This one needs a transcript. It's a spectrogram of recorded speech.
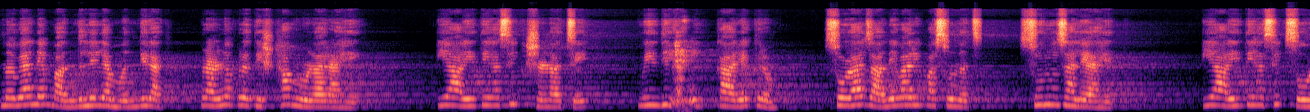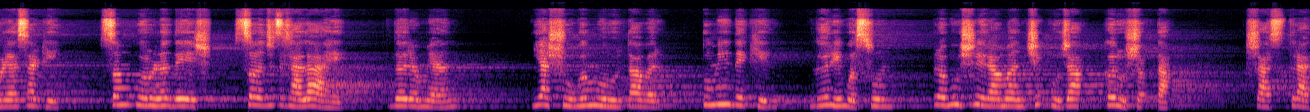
नव्याने बांधलेल्या मंदिरात प्राणप्रतिष्ठा होणार आहे. या ऐतिहासिक क्षणाचे विधी कार्यक्रम सोळा जानेवारीपासूनच सुरू झाले आहेत. या ऐतिहासिक सोहळ्यासाठी संपूर्ण देश सज्ज झाला आहे. दरम्यान या शुभ मुहूर्तावर तुम्ही देखील घरी बसून प्रभू श्रीरामांची पूजा करू शकता. शास्त्रात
